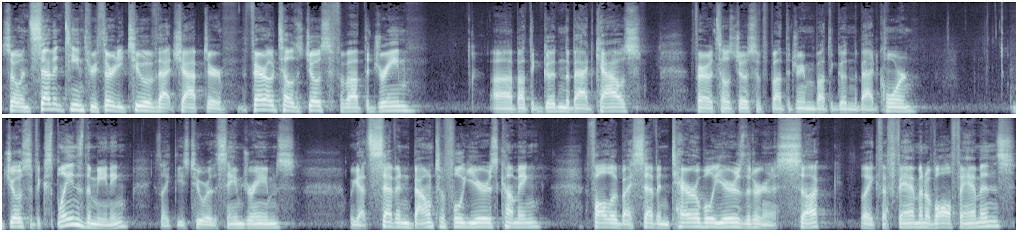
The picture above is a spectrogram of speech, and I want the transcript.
So in 17 through 32 of that chapter, Pharaoh tells Joseph about the dream. uh, about the good and the bad cows. Pharaoh tells Joseph about the dream about the good and the bad corn. Joseph explains the meaning. He's like, these two are the same dreams. We got seven bountiful years coming, followed by seven terrible years that are going to suck, like the famine of all famines.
